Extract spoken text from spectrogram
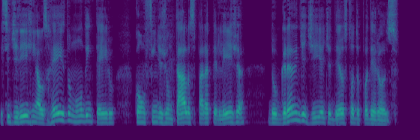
e se dirigem aos reis do mundo inteiro com o fim de juntá-los para a peleja do grande dia de Deus Todo-Poderoso.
